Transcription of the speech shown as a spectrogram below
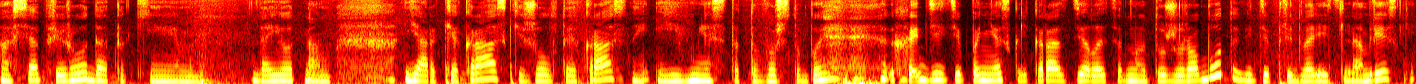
э, вся природа такие дает нам яркие краски, желтые, красные, и вместо того, чтобы ходить и по несколько раз делать одну и ту же работу в виде предварительной обрезки,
